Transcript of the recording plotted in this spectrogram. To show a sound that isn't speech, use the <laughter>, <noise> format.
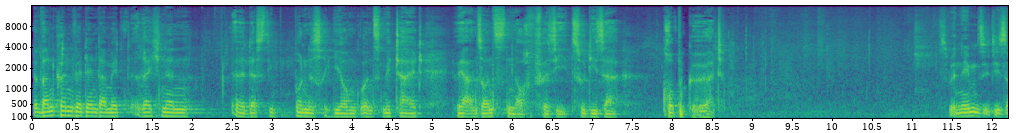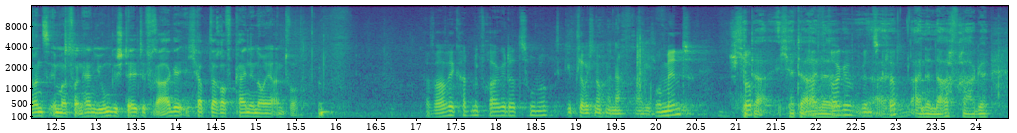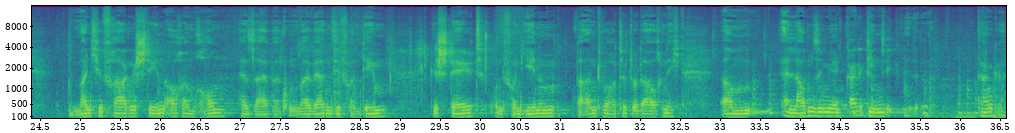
Wann können wir denn damit rechnen, äh, dass die Bundesregierung uns mitteilt, wer ansonsten noch für Sie zu dieser Gruppe gehört? Das übernehmen Sie die sonst immer von Herrn Jung gestellte Frage. Ich habe darauf keine neue Antwort. Herr Warwick hat eine Frage dazu noch. Es gibt, glaube ich, noch eine Nachfrage. Moment. Stopp. Ich hätte, ich hätte Nachfrage, eine, äh, eine Nachfrage. Manche Fragen stehen auch im Raum, Herr Seibert. Mal werden sie von dem gestellt und von jenem beantwortet oder auch nicht. Ähm, erlauben Sie mir Keine die, Kritik. Danke.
